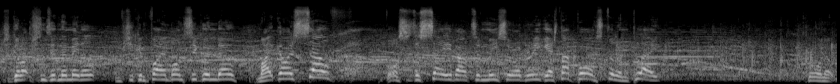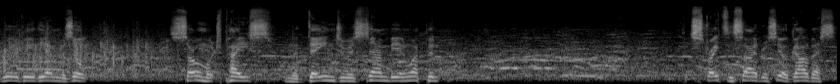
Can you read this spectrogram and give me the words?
She's got options in the middle. If she can find Bonsegundo, might go herself. Forces a save out of Misa Rodriguez. That ball's still in play. Corner will be the end result. So much pace and the dangerous Zambian weapon. But straight inside Rocio Galvez.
